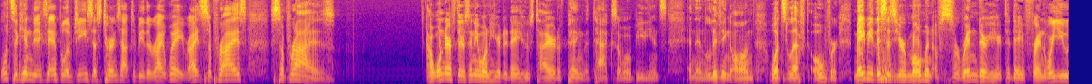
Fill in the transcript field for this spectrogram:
Once again, the example of Jesus turns out to be the right way, right? Surprise, surprise. I wonder if there's anyone here today who's tired of paying the tax of obedience and then living on what's left over. Maybe this is your moment of surrender here today, friend, where you,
